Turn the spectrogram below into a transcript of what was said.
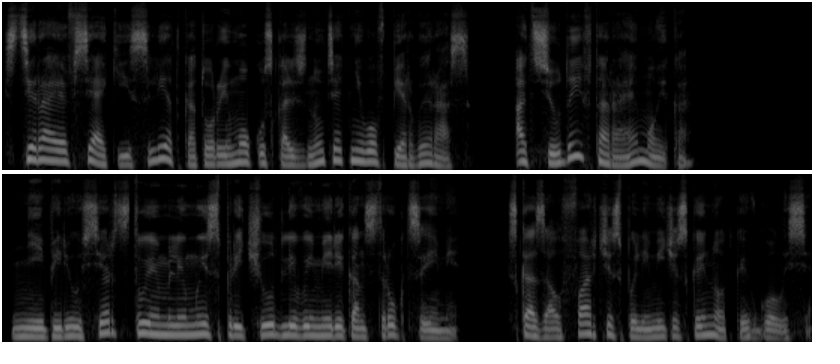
стирая всякий след, который мог ускользнуть от него в первый раз. Отсюда и вторая мойка. «Не переусердствуем ли мы с причудливыми реконструкциями?» — сказал Фарчи с полемической ноткой в голосе.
